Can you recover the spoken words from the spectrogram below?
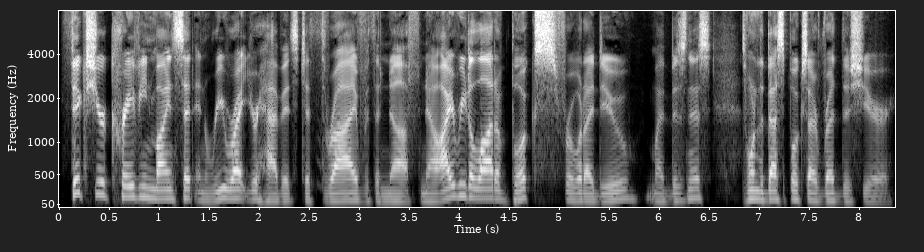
Fix your craving mindset and rewrite your habits to thrive with enough. Now, I read a lot of books for what I do, my business. It's one of the best books I've read this year,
